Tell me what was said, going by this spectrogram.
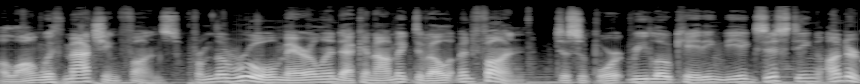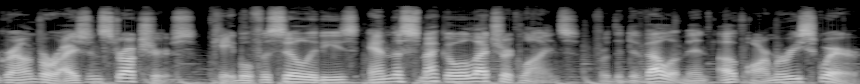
along with matching funds from the Rural Maryland Economic Development Fund to support relocating the existing underground Verizon structures, cable facilities, and the SMECO electric lines for the development of Armory Square,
